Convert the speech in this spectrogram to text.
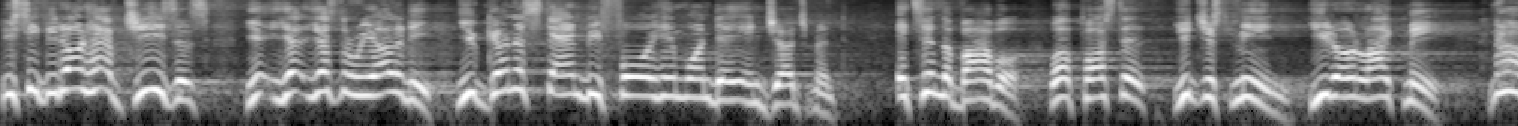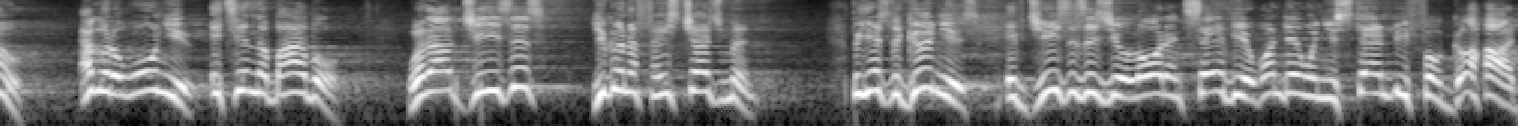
You see, if you don't have Jesus, here's the reality you're gonna stand before Him one day in judgment. It's in the Bible. Well, Pastor, you just mean you don't like me. No, I gotta warn you, it's in the Bible. Without Jesus, you're gonna face judgment. But here's the good news if Jesus is your Lord and Savior, one day when you stand before God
